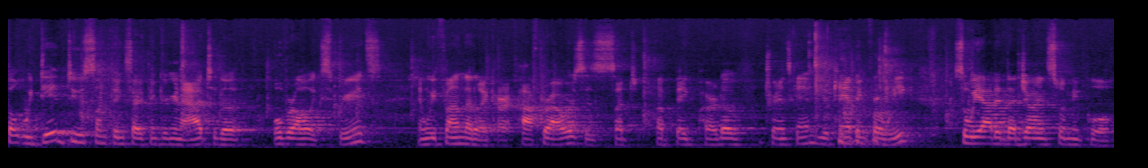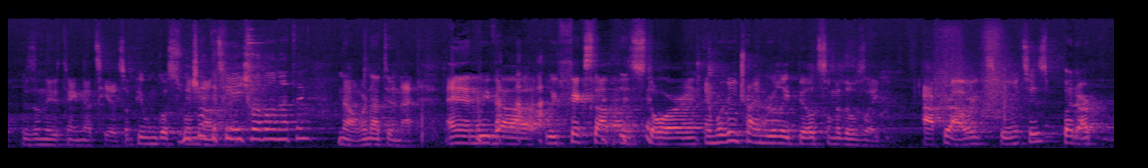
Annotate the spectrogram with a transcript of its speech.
But we did do some things that I think are going to add to the overall experience. And we found that like our after hours is such a big part of Transcan. You're camping for a week. So we added that giant swimming pool is a new thing that's here. So people can go Did we swimming check the site. pH level on that thing? No, we're not doing that. And we've uh, we fixed up the store, and, and we're going to try and really build some of those like after hour experiences. But our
